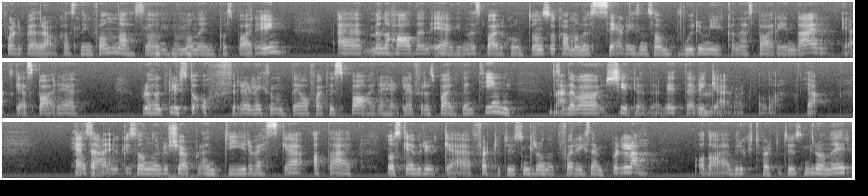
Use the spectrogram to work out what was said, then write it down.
får litt bedre avkastning i fond, da, så når man er inne på sparing. Eh, men å ha den egne sparekontoen, så kan man jo se liksom sånn, hvor mye kan jeg spare inn der. Ja. Skal jeg spare For du har ikke lyst til å ofre liksom, det å faktisk spare heller for å spare til en ting. Nei. Så det var å skille det litt. Det liker jeg i hvert fall, da. Ja. Og så er det jo ikke sånn når du kjøper deg en dyr veske, at det er Nå skal jeg bruke 40 000 kroner, for eksempel, da. Og da har jeg brukt 40 000 kroner.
